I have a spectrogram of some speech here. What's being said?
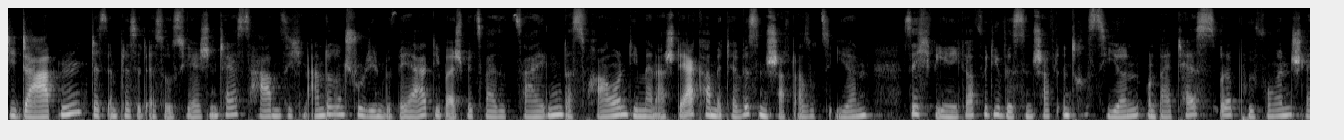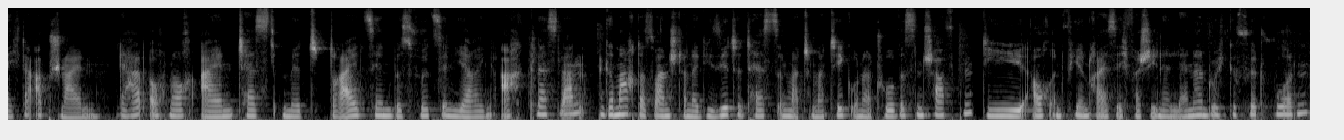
Die Daten des Implicit Association Tests haben sich in anderen Studien bewährt, die beispielsweise zeigen, dass Frauen, die Männer stärker mit der Wissenschaft assoziieren, sich weniger für die Wissenschaft interessieren und bei Tests oder Prüfungen schlechter abschneiden. Er hat auch noch einen Test mit 13 bis 14-jährigen Achtklässlern gemacht. Das waren standardisierte Tests in Mathematik und Naturwissenschaften, die auch in 34 verschiedenen Ländern durchgeführt wurden.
